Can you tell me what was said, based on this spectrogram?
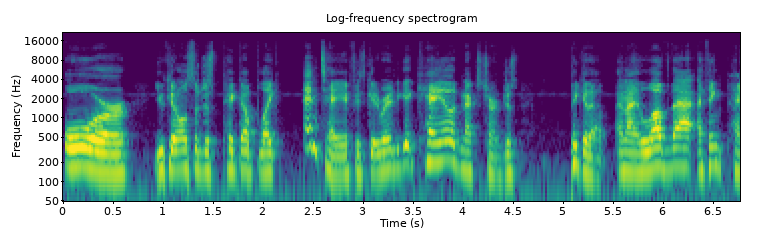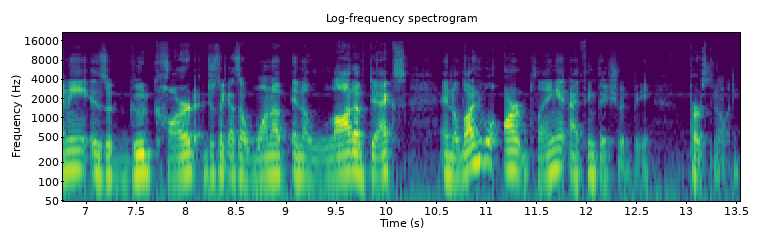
or You can also just pick up like Entei if he's getting ready to get KO'd next turn. Just pick it up. And I love that. I think Penny is a good card, just like as a one up in a lot of decks. And a lot of people aren't playing it. I think they should be, personally.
